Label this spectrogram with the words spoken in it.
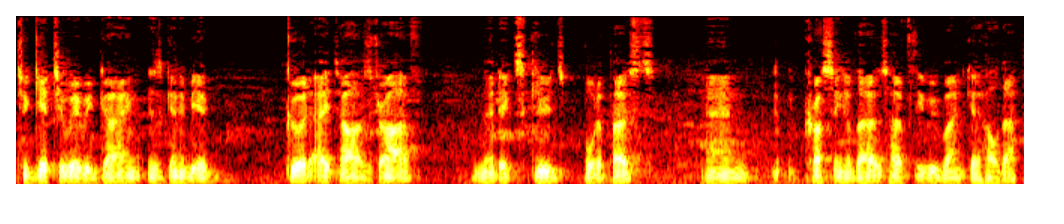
to get to where we're going is going to be a good eight hours drive. That excludes border posts and crossing of those. Hopefully, we won't get held up.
